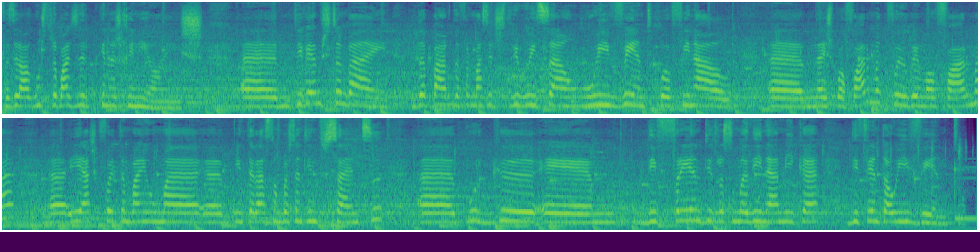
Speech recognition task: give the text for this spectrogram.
fazer alguns trabalhos e pequenas reuniões. Tivemos também, da parte da farmácia de distribuição, um evento com a final na Expo Pharma, que foi o Game of Pharma, e acho que foi também uma interação bastante interessante, porque é diferente e trouxe uma dinâmica diferente ao evento.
